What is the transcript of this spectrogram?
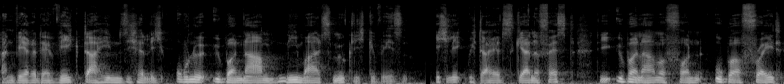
dann wäre der Weg dahin sicherlich ohne Übernahmen niemals möglich gewesen. Ich lege mich da jetzt gerne fest, die Übernahme von Uber Freight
